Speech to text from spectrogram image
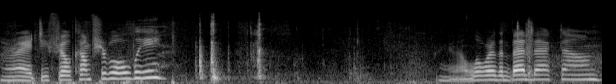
All right, do you feel comfortable, Lee? I'm gonna lower the bed back down.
